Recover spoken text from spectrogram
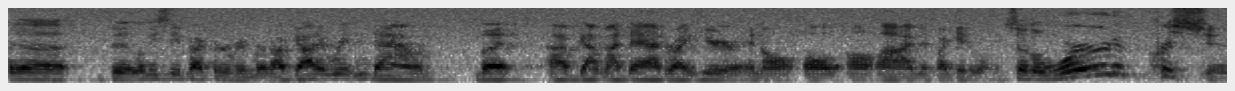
uh, the, let me see if I can remember it. I've got it written down, but I've got my dad right here, and I'll, I'll, I'll if I get it wrong. So the word Christian,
